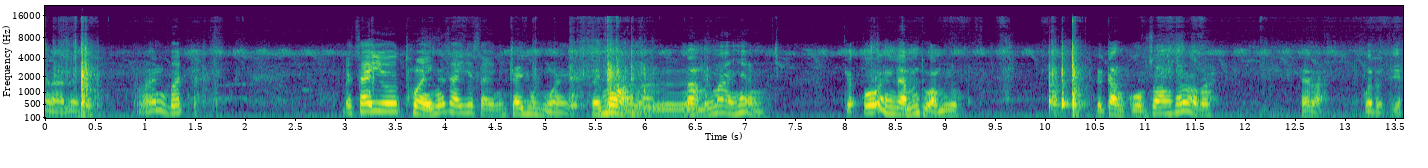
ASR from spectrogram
ขนาดเลยมันเบิดไปใส่อยู่ถ้วยหรือใส่อยู่ใส่นี่ใจยุ่งห่วยใจหม้อล่ะอืมน้ำมันไหม้แห้งก็โอ้แห้งยามันถ่วมอยู่เดี๋ยวกังกบซองซะหน่อยปะ ใช่ล่ะเปิดตัวเตี๋ย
